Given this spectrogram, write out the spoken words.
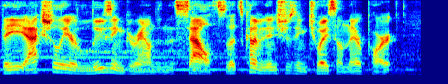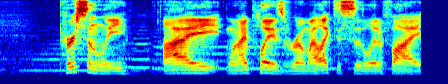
they actually are losing ground in the south, so that's kind of an interesting choice on their part. Personally, I when I play as Rome, I like to solidify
